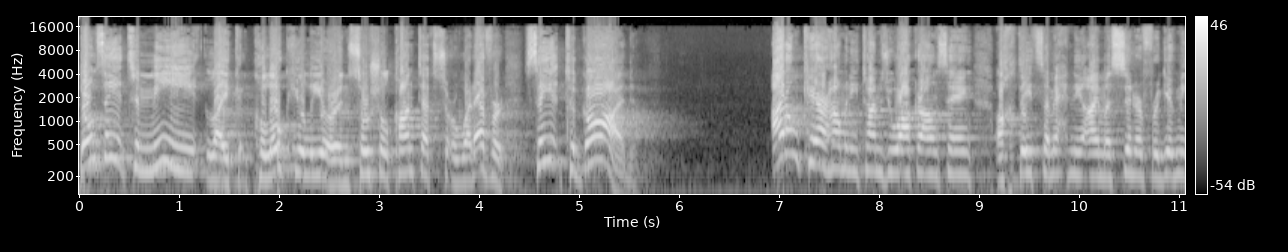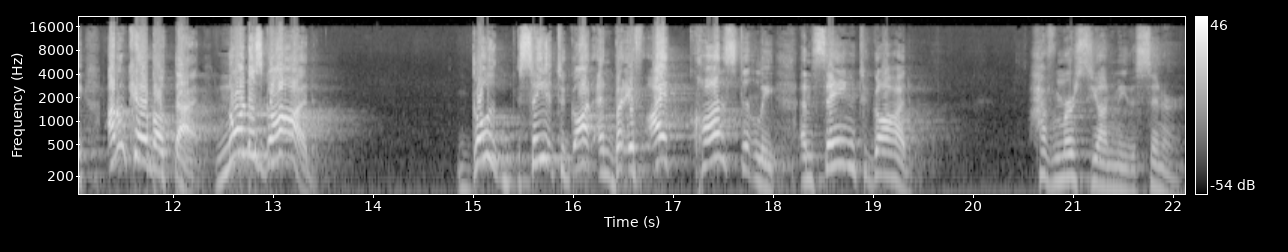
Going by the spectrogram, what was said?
don't say it to me like colloquially or in social contexts or whatever. Say it to God. I don't care how many times you walk around saying, I'm a sinner, forgive me. I don't care about that. Nor does God. Go say it to God. And but if I constantly am saying to God, have mercy on me, the sinner,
